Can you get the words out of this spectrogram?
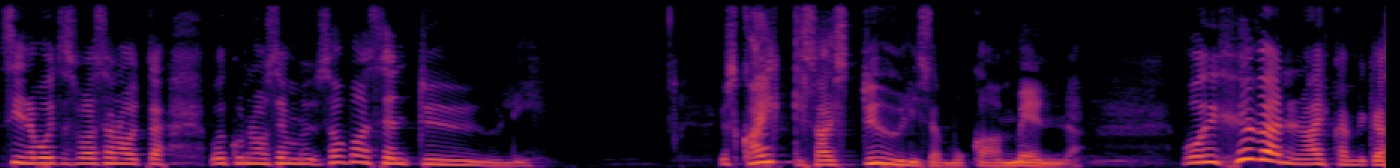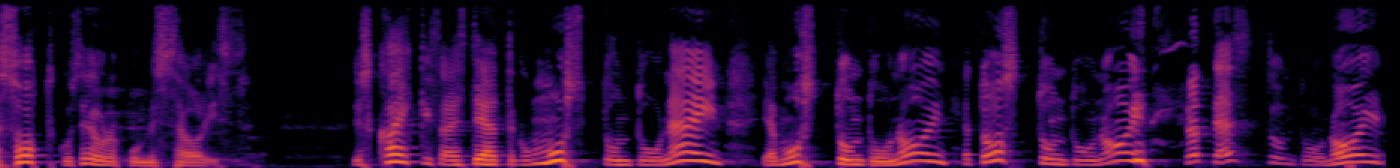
siinä voitaisiin vaan sanoa, että voi kun on se on vaan sen tyyli. Jos kaikki saisi tyylisen mukaan mennä. Voi hyvänen aika, mikä sotku seurakunnissa olisi. Jos kaikki saisi tehdä, että kun musta tuntuu näin, ja musta tuntuu noin, ja tosta tuntuu noin, ja tästä tuntuu noin.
